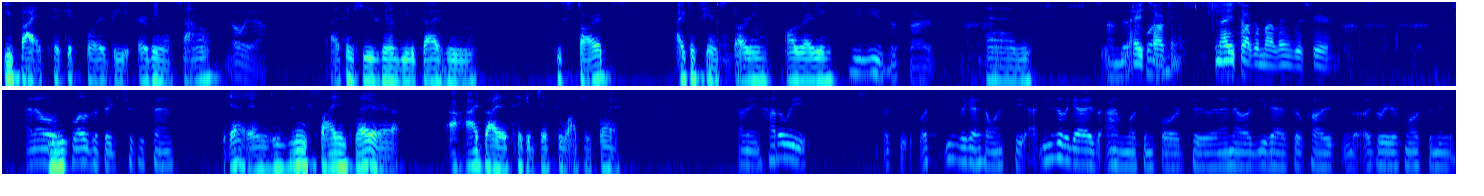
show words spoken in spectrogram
you buy a ticket for, it'd be Irving Lozano. Oh yeah, I think he's going to be the guy who who starts. I can see him starting already. He needs to start. And now you're talking. Now you're talking my language here. I know mm-hmm. Flo's a big Tricky fan. Yeah, and he's an exciting player. I- would buy a ticket just to watch him play. I mean, how do we? Let's see. Let's. These are the guys I want to see. These are the guys I'm looking forward to, and I know you guys will probably you know agree with most of me.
